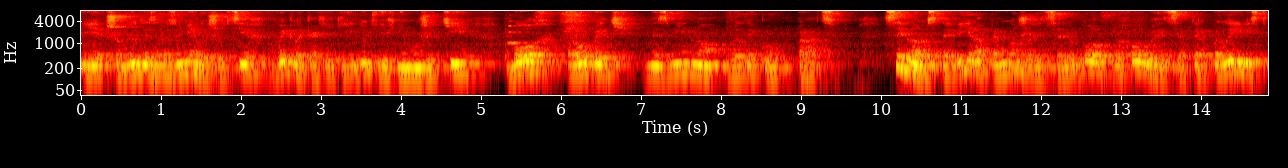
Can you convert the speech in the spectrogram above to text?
і щоб люди зрозуміли, що в цих викликах, які йдуть в їхньому житті, Бог робить незмінно велику. Сильно росте віра, примножується любов, виховується терпеливість,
